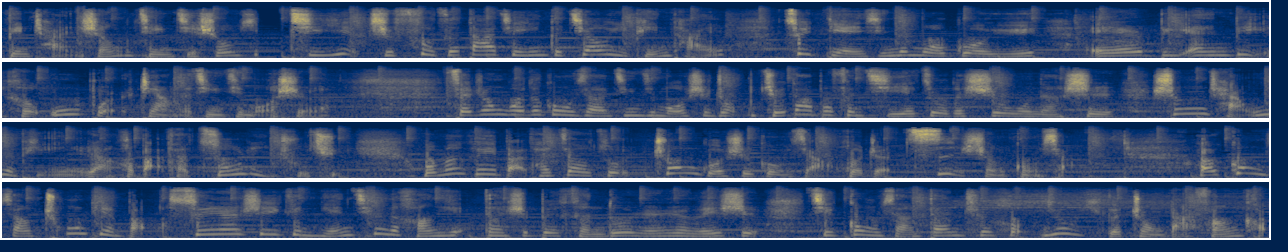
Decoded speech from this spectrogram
并产生经济收益。企业只负责搭建一个交易平台，最典型的莫过于 Airbnb 和 Uber 这样的经济模式了。在中国的共享经济模式中，绝大部分企业做的事物呢是生产物品，然后把它租赁出去。我们可以把它叫做中国式共享或者次生共享。而共享充电宝虽然是一个年轻的行业，但是被很多人认为是继共享单车后又一个重大风口。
